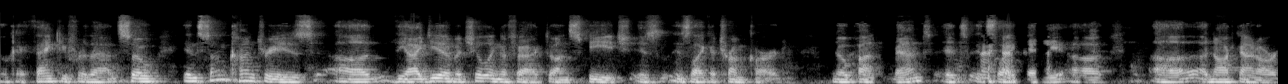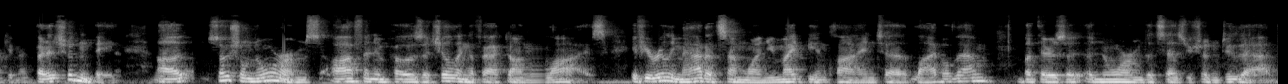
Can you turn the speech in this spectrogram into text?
Okay, thank you for that. So, in some countries, uh, the idea of a chilling effect on speech is is like a trump card no pun meant. It's it's like a uh, uh, a knockdown argument, but it shouldn't be. Uh, social norms often impose a chilling effect on lies. If you're really mad at someone, you might be inclined to libel them, but there's a, a norm that says you shouldn't do that.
